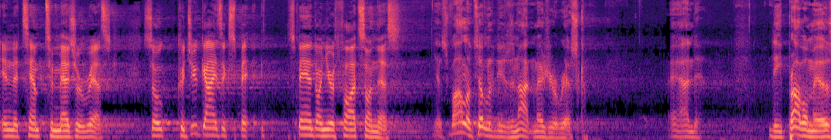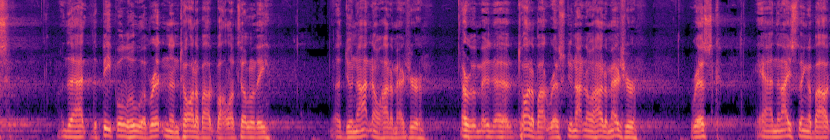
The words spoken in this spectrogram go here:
in an attempt to measure risk. So, could you guys expa- expand on your thoughts on this? Yes, volatility does not measure risk. And the problem is that the people who have written and taught about volatility uh, do not know how to measure or uh, taught about risk, do not know how to measure risk. And the nice thing about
